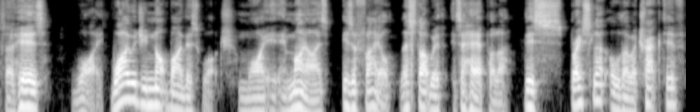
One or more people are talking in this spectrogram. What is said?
So here's why. Why would you not buy this watch? And why, in my eyes, is a fail. Let's start with, it's a hair puller. This bracelet, although attractive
